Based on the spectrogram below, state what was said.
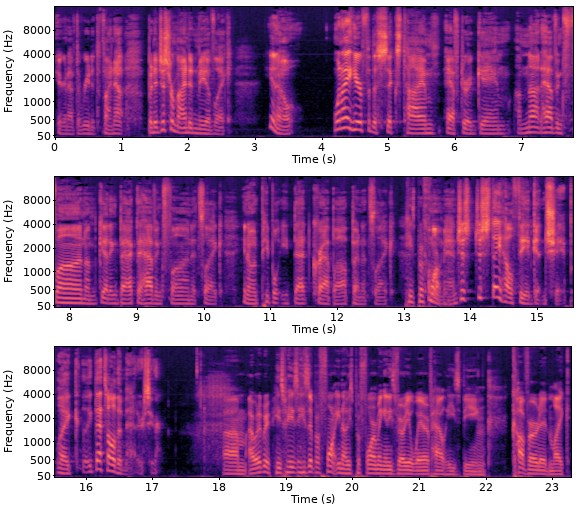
you're gonna have to read it to find out. But it just reminded me of like, you know, when I hear for the sixth time after a game, I'm not having fun. I'm getting back to having fun. It's like you know, and people eat that crap up, and it's like, He's come on, man, just just stay healthy and get in shape. Like like that's all that matters here. um, I would agree. He's he's he's a perform. You know, he's performing, and he's very aware of how he's being covered and like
